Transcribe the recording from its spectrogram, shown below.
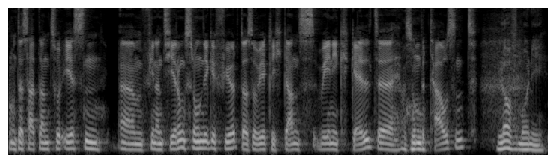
Und das hat dann zur ersten ähm, Finanzierungsrunde geführt, also wirklich ganz wenig Geld, äh, Also- 100.000. Love Money.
